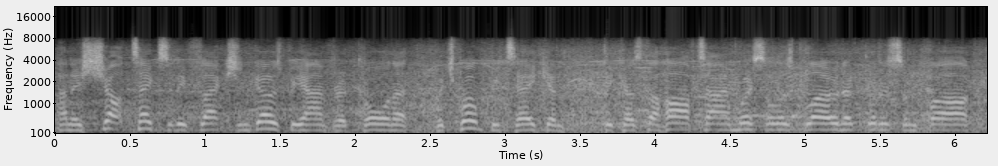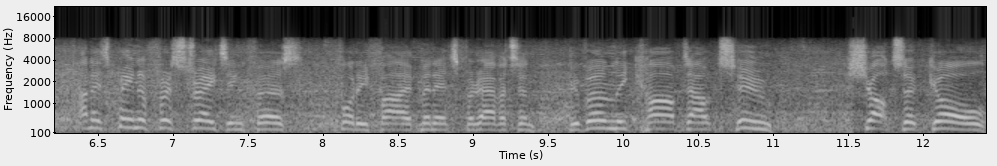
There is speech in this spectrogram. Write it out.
and his shot takes a deflection, goes behind for a corner, which won't be taken because the half-time whistle has blown at Goodison Park. And it's been a frustrating first 45 minutes for Everton, who've only carved out two shots at goal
